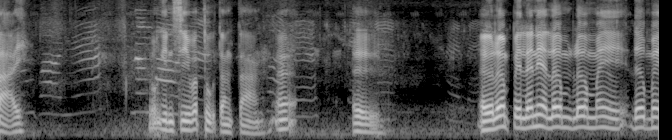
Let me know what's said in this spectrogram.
ลายพวกอินทรีย์วัตถุต่าง ๆ เออเออ เออเริ่มเป็นแล้วเนี่ยเริ่มเริ่มไม่เริ่มไม่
